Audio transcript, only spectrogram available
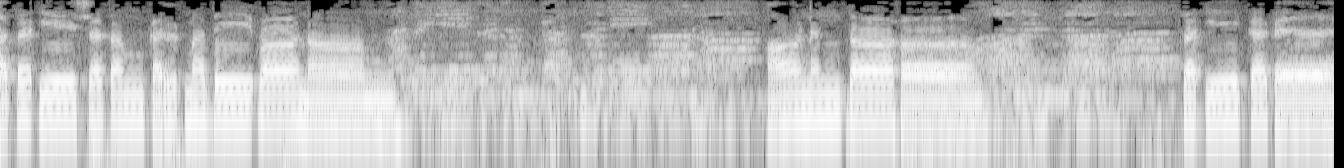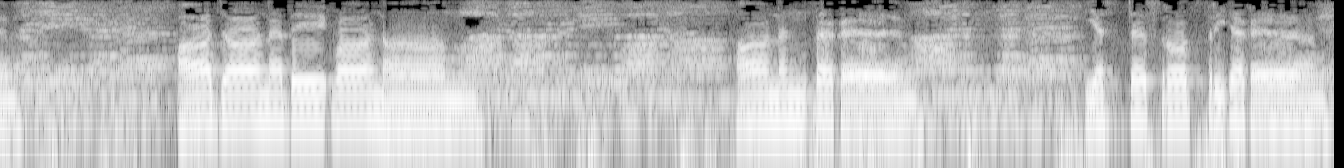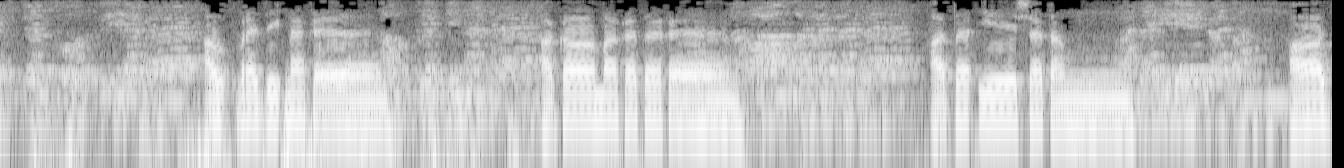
अत एष तं कर्मदेवानाम् आनन्दाः स एकः आजानदेवानाम् आनन्दक यश्च श्रोत्रियः अव्रजिनः अकामकतः अत एषतम् आजानदेवानाम्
